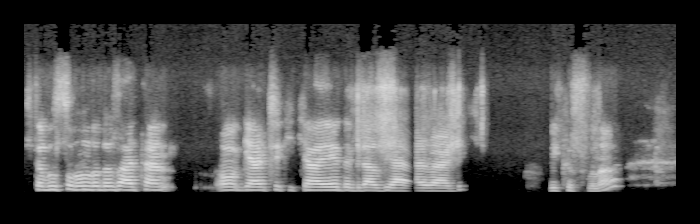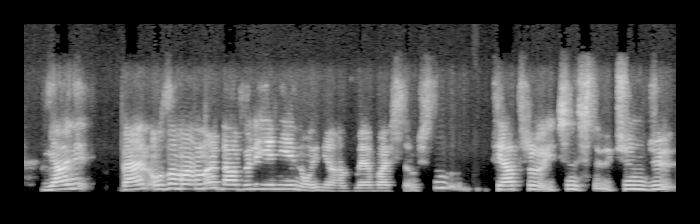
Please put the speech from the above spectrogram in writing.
Kitabın sonunda da zaten o gerçek hikayeye de biraz yer verdik bir kısmına. Yani ben o zamanlar daha böyle yeni yeni oyun yazmaya başlamıştım. Tiyatro için işte üçüncü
